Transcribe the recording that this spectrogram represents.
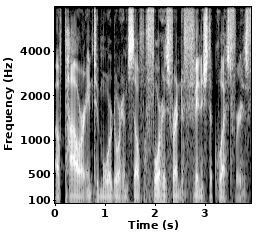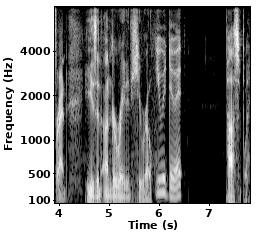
of power into Mordor himself for his friend to finish the quest for his friend. He is an underrated hero, You would do it. possibly.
